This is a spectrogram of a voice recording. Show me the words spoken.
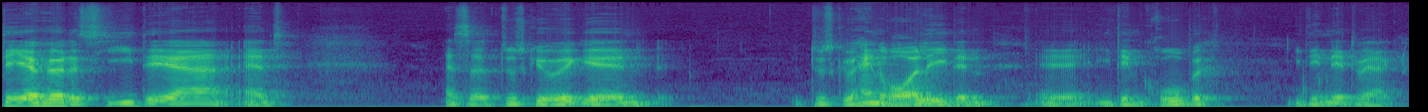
det jeg hørte dig sige, det er, at altså, du skal jo ikke, øh, du skal jo have en rolle i den, øh, i den gruppe, i det netværk,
